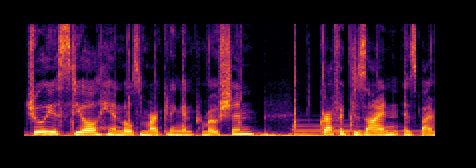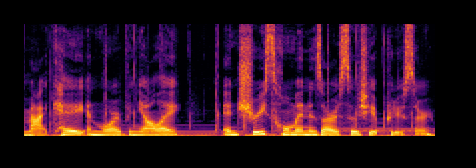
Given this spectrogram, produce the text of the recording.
Julia Steele handles marketing and promotion. Graphic design is by Matt Kay and Laura Vignale. And Charisse Holman is our associate producer.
